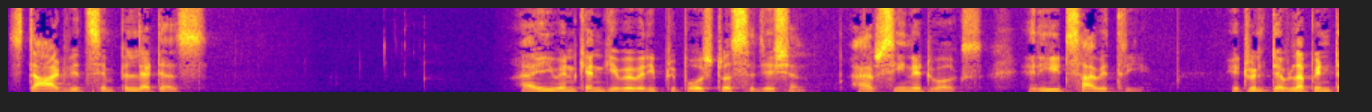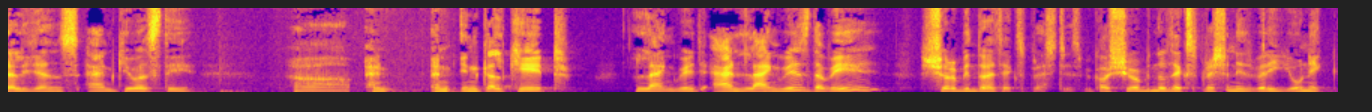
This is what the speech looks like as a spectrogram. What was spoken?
Start with simple letters. I even can give a very preposterous suggestion. I have seen it works. Read Savitri. It will develop intelligence and give us the uh, and and inculcate language and language the way Sri Aurobindo has expressed this Because Sri Aurobindo's expression is very unique.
